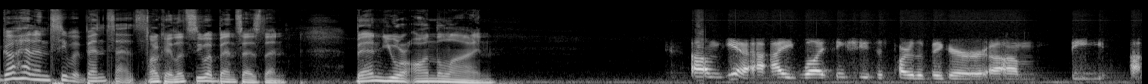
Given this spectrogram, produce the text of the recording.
go ahead and see what Ben says. Okay, let's see what Ben says then. Ben, you are on the line. Um, yeah, I well, I think she's just part of the bigger, um, the uh,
